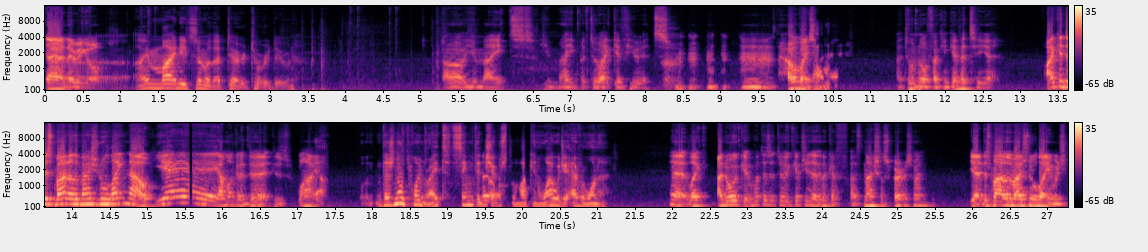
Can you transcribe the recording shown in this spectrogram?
Yeah, there we go. Uh, I might need some of that territory, dude. Oh, you might. You might, but do I give you it? Mm-mm-mm-mm-mm. How am I supposed I don't know if I can give it to you. I can dismantle the Maginot Line now! Yay! I'm not gonna do it, because why? Yeah. There's no point, right? Same with the No. Czechoslovakian. Why would you ever wanna? Yeah, like I know. It, what does it do? It gives you like a, a national spirit or something. Yeah, dismantle the Maginot Line, which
